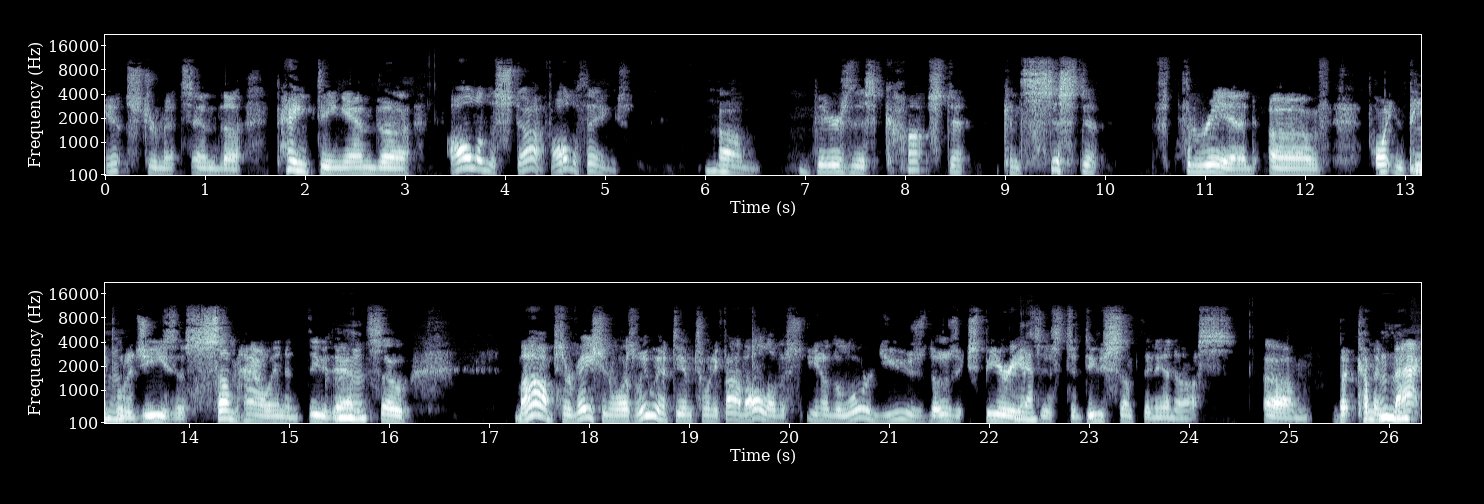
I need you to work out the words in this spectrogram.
instruments and the painting and the all of the stuff, all the things, hmm um, there's this constant, consistent thread of pointing people hmm to Jesus somehow in and through that. hmm And so my observation was we went to M25, all of us, you know, the Lord used those yeah experiences to do something in us. Um, but coming hmm back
